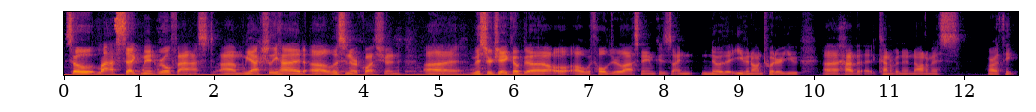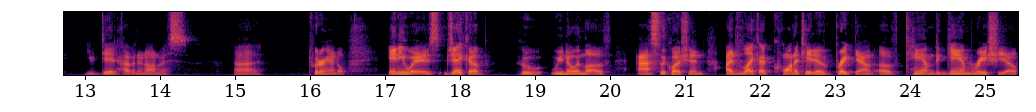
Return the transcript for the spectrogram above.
So last segment, real fast, um, we actually had a listener question. Uh, Mr. Jacob, uh, I'll, I'll, withhold your last name because I know that even on Twitter you uh, have a, kind of an anonymous, or I think you did have an anonymous uh, Twitter handle. Anyways, Jacob, who we know and love, asked the question I'd like a quantitative breakdown of TAM to GAM ratio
